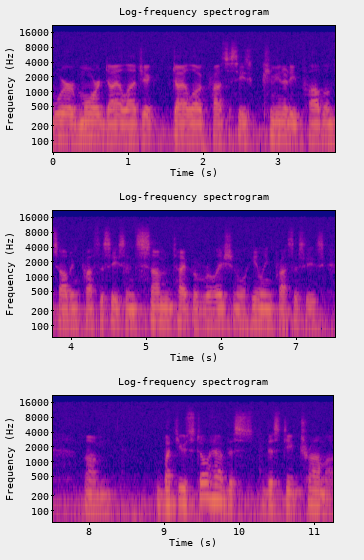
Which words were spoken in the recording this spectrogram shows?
were more dialogic, dialogue processes, community problem-solving processes, and some type of relational healing processes. Um, but you still have this, this deep trauma,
